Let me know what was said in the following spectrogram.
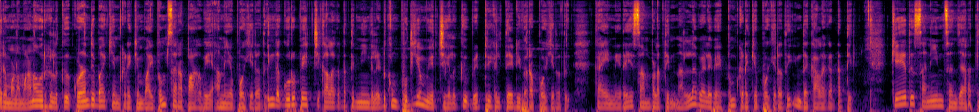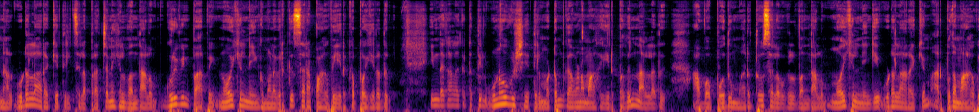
திருமணமானவர்களுக்கு குழந்தை பாக்கியம் கிடைக்கும் வாய்ப்பும் சிறப்பாகவே அமையப் போகிறது. இந்த குரு பயிற்சி காலகட்டத்தில் நீங்கள் எடுக்கும் புதிய முயற்சிகளுக்கு வெற்றிகள் தேடி வரப்போகிறது கை நிறைய சம்பளத்தின் நல்ல வேலைவாய்ப்பும் கிடைக்கப் போகிறது இந்த காலகட்டத்தில். கேது சனியின் சஞ்சாரத்தினால் உடல் ஆரோக்கியத்தில் சில பிரச்சனைகள் வந்தாலும் குருவின் பார்வை நோய்கள் நீங்கும் அளவிற்கு சிறப்பாகவே இருக்கப் போகிறது. இந்த காலகட்டத்தில் உணவு விஷயத்தில் மட்டும் கவனமாக இருப்பது நல்லது. அவ்வப்போது மருத்துவ செலவுகள் வந்தாலும் நோய்கள் நீங்கி உடல் ஆரோக்கியம் அற்புதமாகவே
